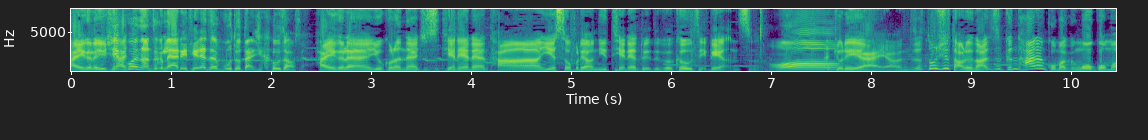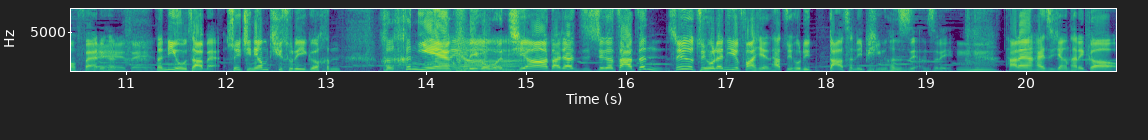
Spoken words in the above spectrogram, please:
还有一个呢，有些你不可能让这个男的天天在屋头戴起口罩噻。还有一个呢，有可能呢，就是天天呢，他也受不了你天天对这个狗这个样子，哦他觉得哎呀，这东西到底那是跟他俩过嘛，跟我过嘛，烦得很对。对那你又咋办？所以今天我们提出了一个很很很严酷的一个问题啊，大家这个咋整？所以说最后呢，你就发现他最后的达成的平衡是这样子的，嗯哼他呢还是养他的狗，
